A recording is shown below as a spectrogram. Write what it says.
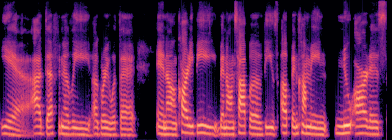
Yeah, I definitely agree with that. And um Cardi B been on top of these up and coming new artists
